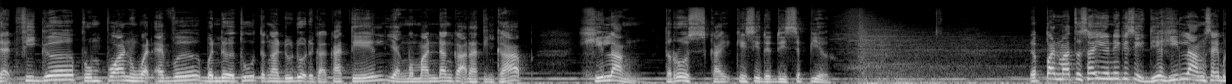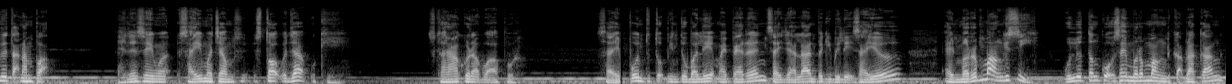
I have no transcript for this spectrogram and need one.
that figure perempuan whatever benda tu tengah duduk dekat katil yang memandang ke arah tingkap hilang terus Casey dia disappear depan mata saya ni Casey dia hilang saya boleh tak nampak. And then saya saya macam stop kejap okay. Sekarang aku nak buat apa? Saya pun tutup pintu balik my parents saya jalan pergi bilik saya and meremang Casey Ulu tengkuk saya meremang dekat belakang.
